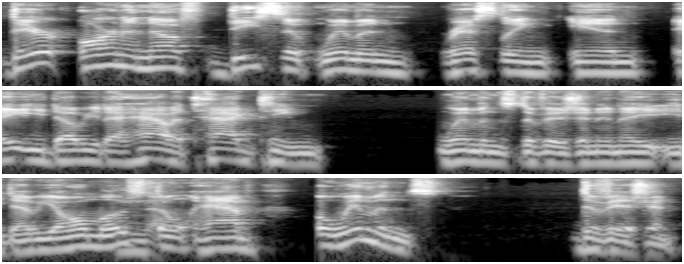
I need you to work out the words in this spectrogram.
there aren't enough decent women wrestling in AEW to have a tag team women's division in AEW. Almost don't have a women's division.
